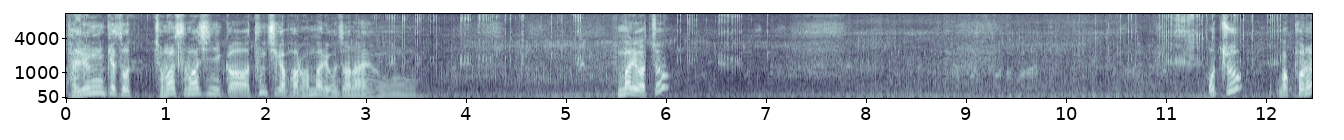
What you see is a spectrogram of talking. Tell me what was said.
달룡님께서 저 말씀 하시니까 퉁치가 바로 한 마리 오잖아요 한 마리 왔죠? 어쭈? 막판에?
